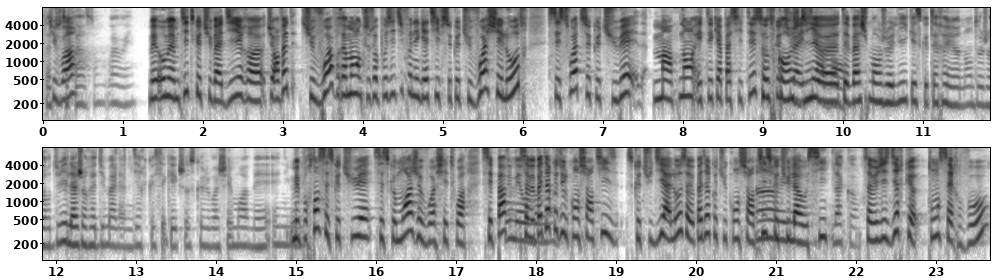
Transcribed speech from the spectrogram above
T'as Tu tout vois à fait raison. Ouais, ouais. Mais au même titre que tu vas dire, euh, tu, en fait, tu vois vraiment que ce soit positif ou négatif, ce que tu vois chez l'autre, c'est soit ce que tu es maintenant et tes capacités, sauf, Sauf que quand tu je as dis euh, t'es vachement jolie, qu'est-ce que t'es rayonnante aujourd'hui, là j'aurais du mal à me dire que c'est quelque chose que je vois chez moi, mais anyway. Mais pourtant, c'est ce que tu es, c'est ce que moi je vois chez toi. C'est pas, Oui, mais ça veut pas dire que tu le conscientises. Ce que tu dis à l'autre, ça veut pas dire que tu conscientises Ah, que oui, tu l'as oui. aussi. D'accord. Ça veut juste dire que ton cerveau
